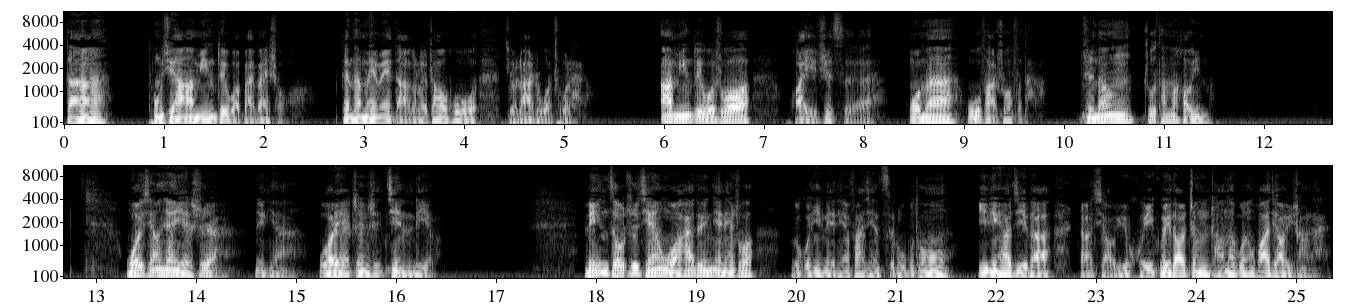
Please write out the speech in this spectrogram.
但。同学阿明对我摆摆手，跟他妹妹打个了招呼，就拉着我出来了。阿明对我说：“话已至此，我们无法说服他了，只能祝他们好运吧。”我想想也是，那天我也真是尽力了。临走之前，我还对念念说：“如果你哪天发现此路不通，一定要记得让小玉回归到正常的文化教育上来。”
